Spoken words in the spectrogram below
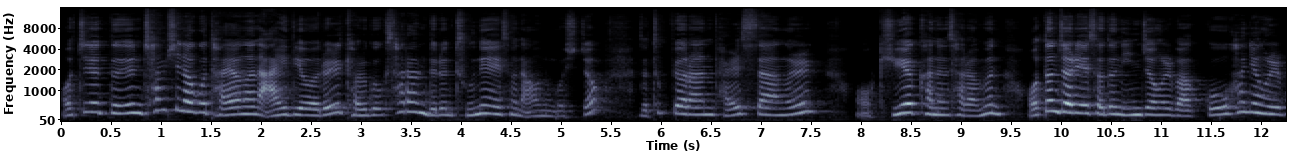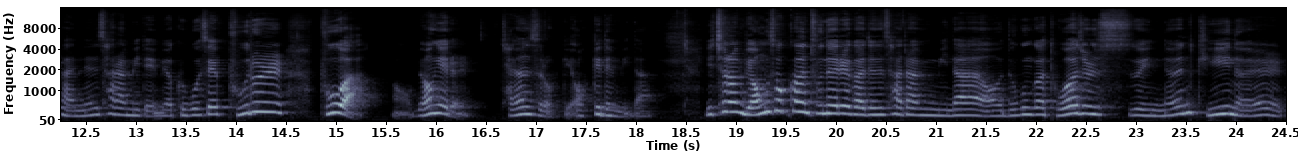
어찌됐든 참신하고 다양한 아이디어를 결국 사람들은 두뇌에서 나오는 것이죠. 그래서 특별한 발상을 어, 기획하는 사람은 어떤 자리에서든 인정을 받고 환영을 받는 사람이 되며 그곳에 부를, 부와 어, 명예를 자연스럽게 얻게 됩니다. 이처럼 명석한 두뇌를 가진 사람이나 어, 누군가 도와줄 수 있는 귀인을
